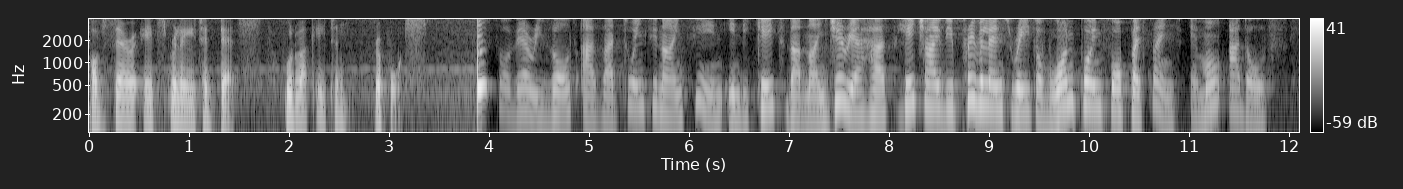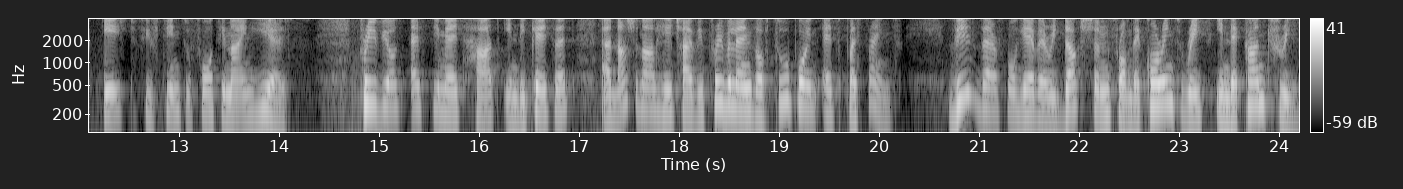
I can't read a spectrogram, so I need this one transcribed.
of zero AIDS-related deaths. Udwak Etam reports survey results as at 2019 indicate that Nigeria has HIV prevalence rate of 1.4% among adults aged 15 to 49 years. Previous estimates had indicated a national HIV prevalence of 2.8%. This therefore gave a reduction from the current rate in the country.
